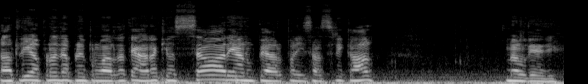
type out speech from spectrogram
ਤਦ ਲਈ ਆਪਣਾ ਤੇ ਆਪਣੇ ਪਰਿਵਾਰ ਦਾ ਧਿਆਨ ਰੱਖਿਓ। ਸਾਰਿਆਂ ਨੂੰ ਪਿਆਰ ਭਰੀ ਸਤਿ ਸ੍ਰੀ ਅਕਾਲ। ਮਿਲਦੇ ਆ ਜੀ।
